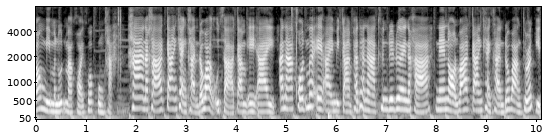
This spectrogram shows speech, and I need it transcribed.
ต้องมีมนุษย์มาคอยควบคุมค่ะ 5. นะคะ การแข่งขันระหว่างอุตสาหกรรม AI อนาคตเมื่อ AI มีการพัฒนาขึ้นเรื่อยๆ นะคะ แน่นอนว่าการแข่งขันระหว่างธุรกิจ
